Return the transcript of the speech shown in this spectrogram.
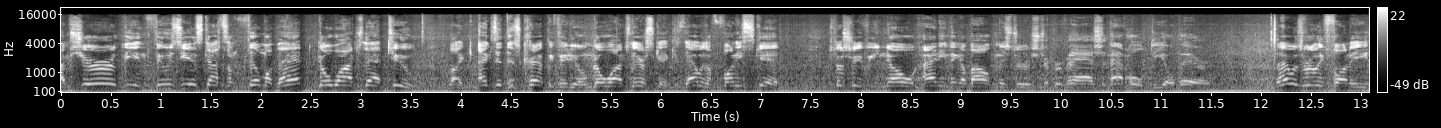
I'm sure the enthusiasts got some film of that. Go watch that too. Like, exit this crappy video and go watch their skit because that was a funny skit, especially if you know anything about Mr. Stripper Vash and that whole deal there. That was really funny.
